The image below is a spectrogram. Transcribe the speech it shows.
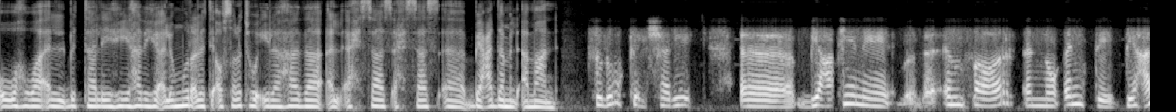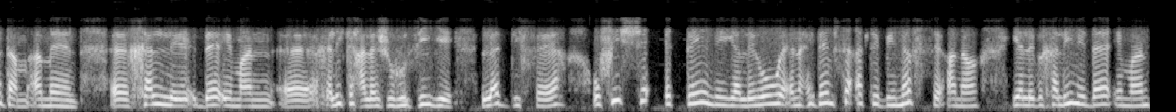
وهو ال- بالتالي هي هذه الأمور التي أوصلته إلى هذا الإحساس إحساس بعدم الأمان؟ سلوك الشريك آه، بيعطيني انذار إنه أنت بعدم أمان آه، خلي دائما آه، خليكي على جهوزيه للدفاع وفي الشق الثاني يلي هو انعدام ثقتي بنفسي أنا يلي بخليني دائما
